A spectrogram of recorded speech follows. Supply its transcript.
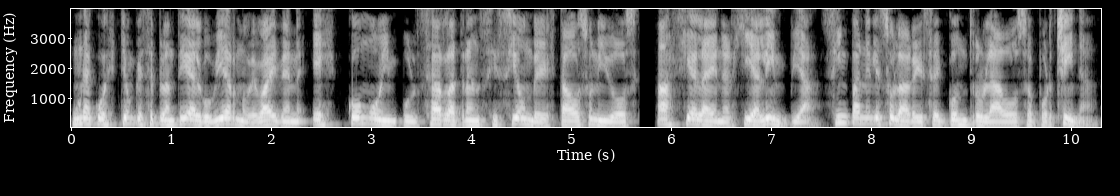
Una cuestión que se plantea el gobierno de Biden es cómo impulsar la transición de Estados Unidos hacia la energía limpia, sin paneles solares controlados por China.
